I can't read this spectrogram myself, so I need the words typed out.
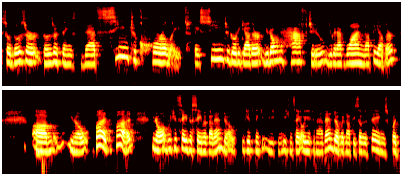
so those are those are things that seem to correlate. They seem to go together. You don't have to. You can have one, not the other. Um, you know, but but you know, we could say the same about endo. We could think you can, we can say, oh, you can have endo, but not these other things. But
